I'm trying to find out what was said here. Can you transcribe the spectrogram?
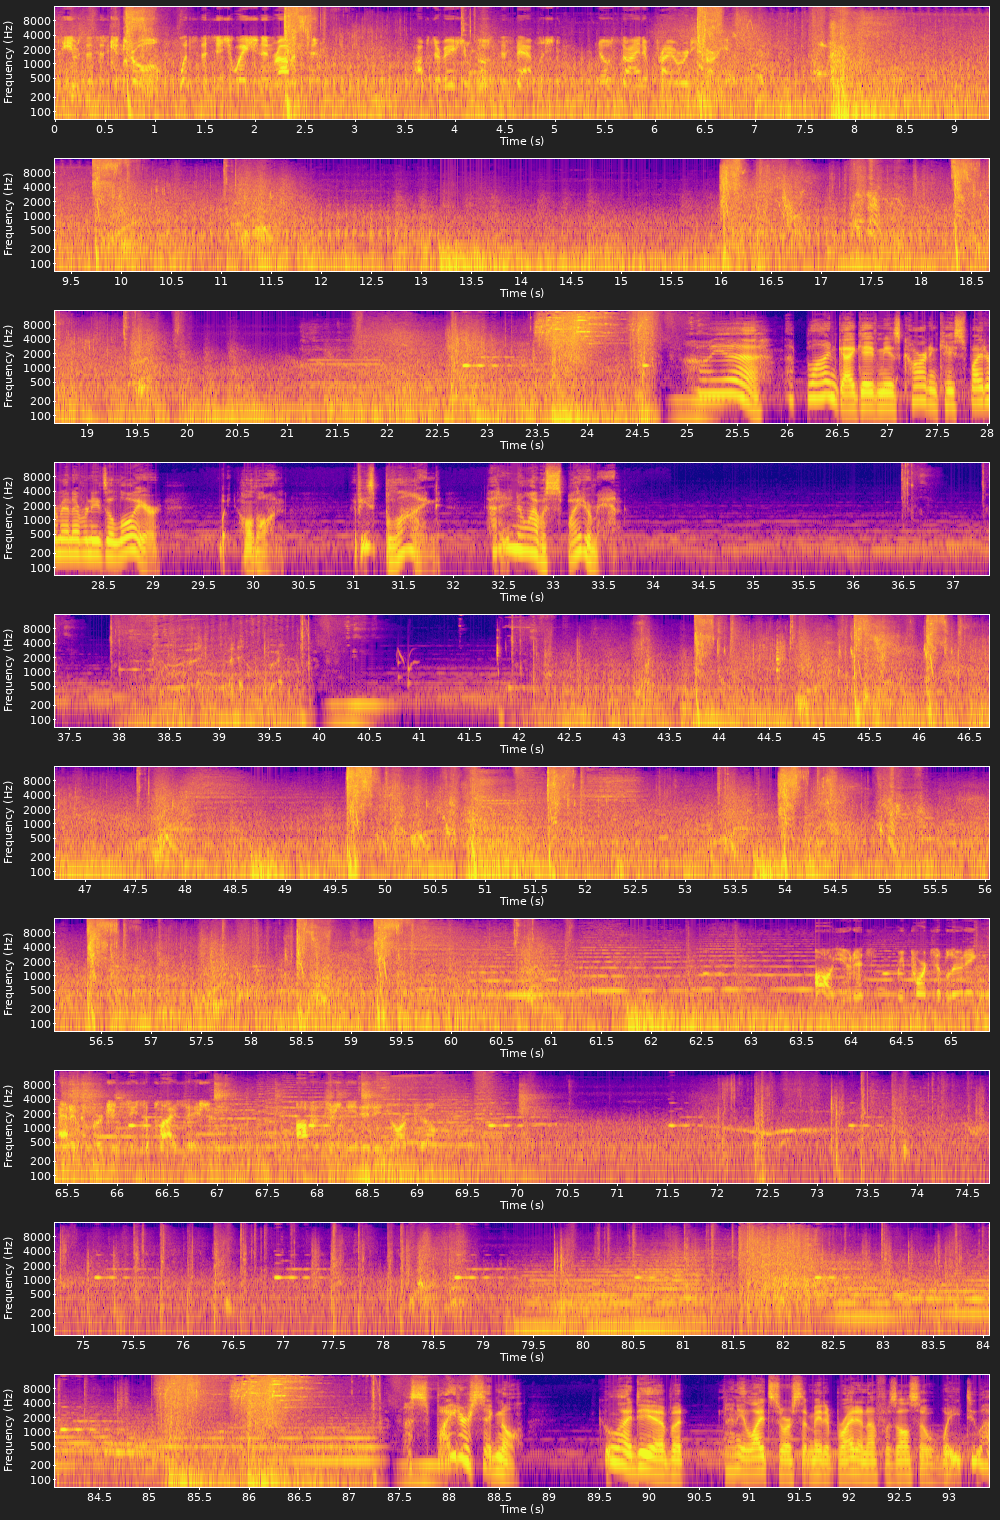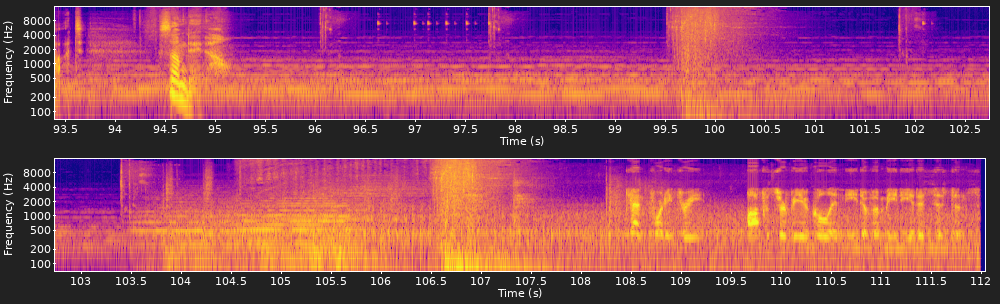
Teams, this is Control. What's the situation in Robinson? Observation post established. No sign of priority target. Oh, yeah. That blind guy gave me his card in case Spider Man ever needs a lawyer. Wait, hold on. If he's blind, how did he know I was Spider Man? Reports of looting at an emergency supply station. Officers needed in Yorkville. A spider signal! Cool idea, but any light source that made it bright enough was also way too hot. Someday, though. Ten forty-three. Officer vehicle in need of immediate assistance.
